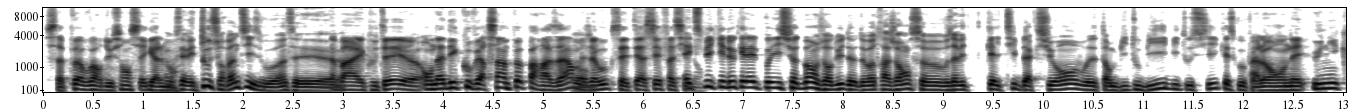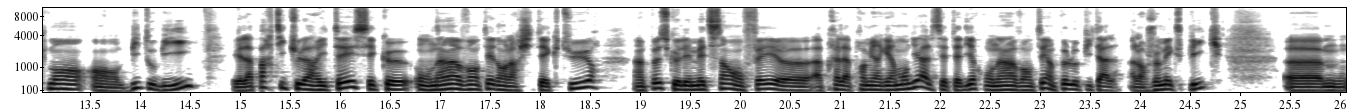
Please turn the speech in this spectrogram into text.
ça peut avoir du sens également. Vous savez tout sur 26, vous. Hein, c'est. Ah bah écoutez, on a découvert ça un peu par hasard, bon. mais j'avoue que ça a été assez fascinant. Expliquez-nous quel est le positionnement aujourd'hui de, de, votre agence. Vous avez quel type d'action? Vous êtes en B2B, B2C Qu'est-ce que vous faites? Alors on est uniquement en B2B et la particularité, c'est que on a inventé dans l'architecture un peu ce que les médecins ont fait euh, après la Première Guerre mondiale, c'est-à-dire qu'on a inventé un peu l'hôpital. Alors je m'explique. Euh,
